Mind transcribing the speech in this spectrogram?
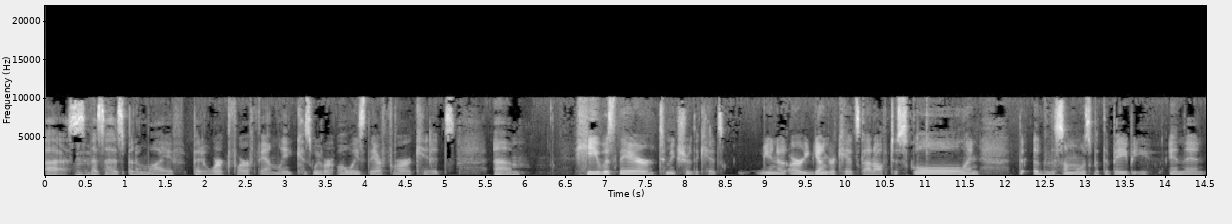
us Mm-hmm. as a husband and wife, but it worked for our family because we were always there for our kids. Um, he was there to make sure the kids, you know, our younger kids got off to school and the, uh, the, someone was with the baby. And then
